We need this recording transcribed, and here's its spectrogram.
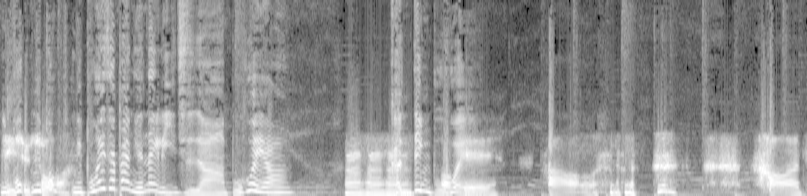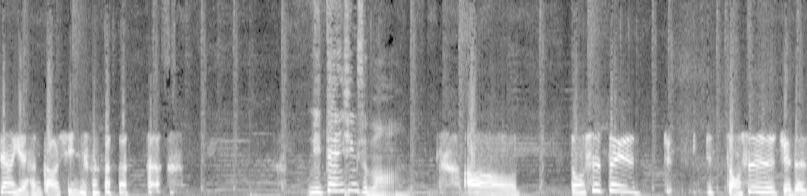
继续做，你不会在半年内离职啊？不会啊，嗯哼，肯定不会。好，好啊，这样也很高兴。你担心什么？哦，总是对，就总是觉得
